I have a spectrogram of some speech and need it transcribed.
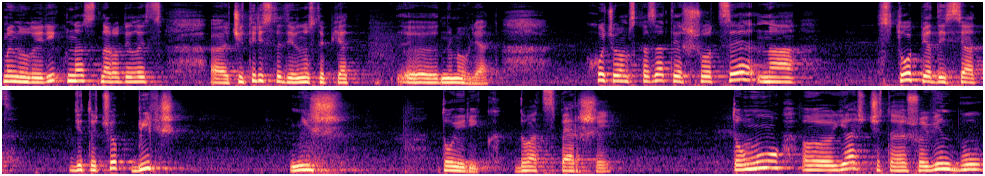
Минулий рік у нас народилось е, 495 е, немовлят. Хочу вам сказати, що це на 150 діточок більше, ніж той рік, 21-й. Тому е, я вважаю, що він був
